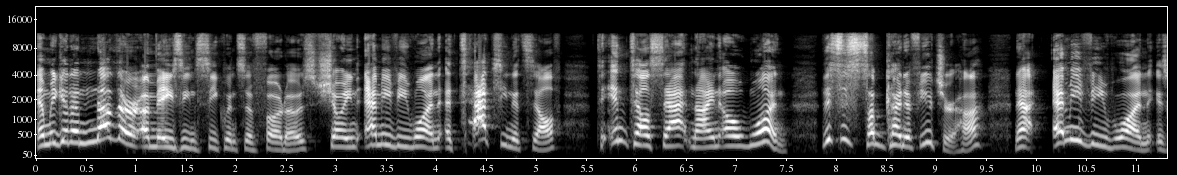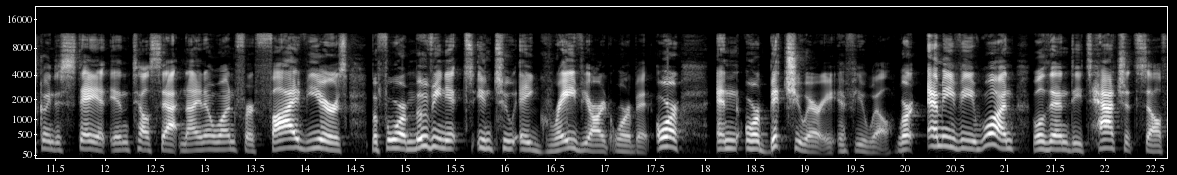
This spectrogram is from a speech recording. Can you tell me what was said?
And we get another amazing sequence of photos showing MEV-1 attaching itself to Intelsat 901. This is some kind of future, huh? Now, MEV-1 is going to stay at Intelsat 901 for five years before moving it into a graveyard orbit, or an orbituary, if you will, where MEV-1 will then detach itself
